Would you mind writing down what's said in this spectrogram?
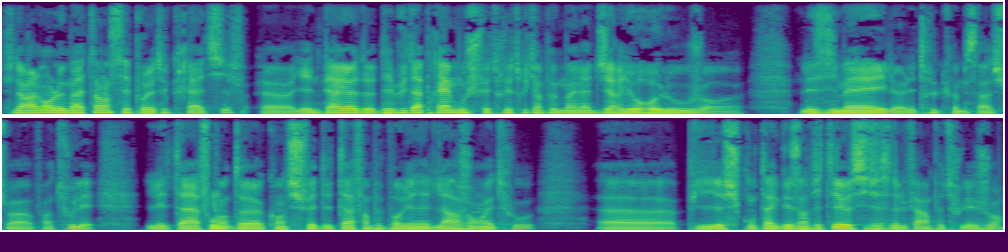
généralement le matin c'est pour les trucs créatifs. Euh, Il y a une période début d'après-midi où je fais tous les trucs un peu managériaux, relous, genre euh, les emails, les trucs comme ça, tu vois. Enfin tous les les tafs quand euh, quand je fais des tafs un peu pour gagner de l'argent et tout. Euh, puis je contacte des invités aussi, j'essaie de le faire un peu tous les jours.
